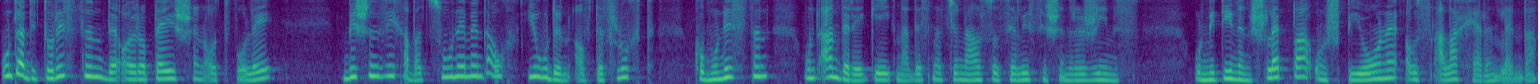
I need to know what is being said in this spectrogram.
Unter die Touristen der europäischen Haute Volée mischen sich aber zunehmend auch Juden auf der Flucht, Kommunisten und andere Gegner des nationalsozialistischen Regimes und mit ihnen Schlepper und Spione aus aller Herrenländer.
